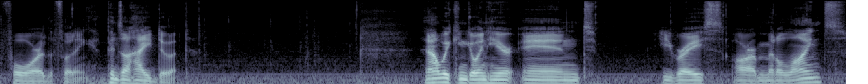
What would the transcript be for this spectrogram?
for the footing. Depends on how you do it. Now we can go in here and erase our middle lines.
